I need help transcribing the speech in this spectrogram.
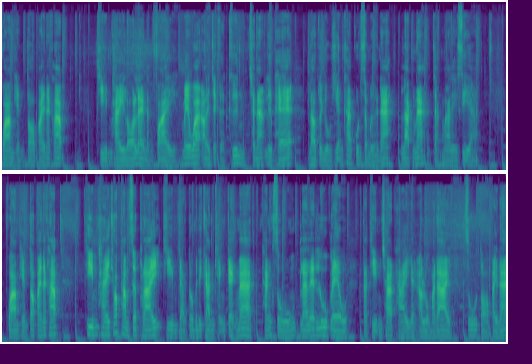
ความเห็นต่อไปนะครับ ทีมไทยร้อนแรงหนังไฟ ไม่ว่าอะไรจะเกิดขึ้น ชนะหรือแพ้ เราจะอยู่เคียงข้างคุณเสมอนะ รักนะ จากมาเลเซีย ความเห็นต่อไปนะครับ ทีมไทยชอบทำเซอร์ไพรส์ทีมจากโดมินิกันแข็งแกร่งมาก ทั้งสูงและเล่นลูกเร็ว แต่ทีมชาติไทยยังเอาลงมาได้ สู้ต่อไปนะ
